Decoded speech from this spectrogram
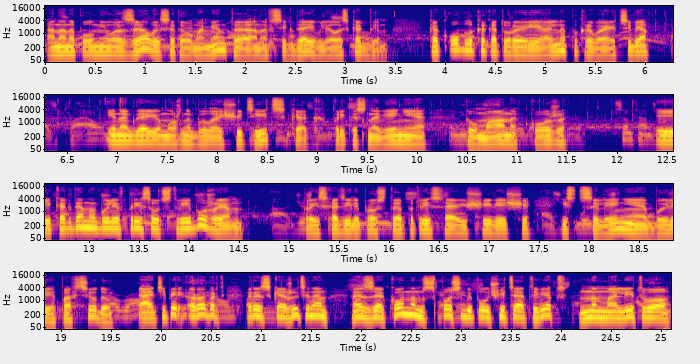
Она наполнила зал, и с этого момента она всегда являлась как дым как облако, которое реально покрывает себя. Иногда ее можно было ощутить, как прикосновение тумана к коже. И когда мы были в присутствии Божьем, происходили просто потрясающие вещи. Исцеления были повсюду. А теперь, Роберт, расскажите нам о законном способе получить ответ на молитву.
